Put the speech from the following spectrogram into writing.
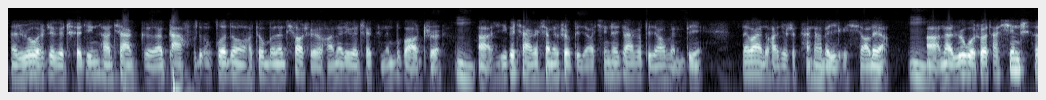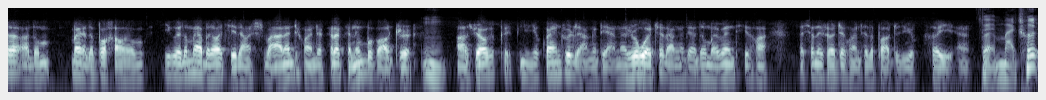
那如果这个车经常价格大幅度波动都不能跳水的话，那这个车肯定不保值。嗯，啊，一个价格相对说比较新车价格比较稳定。另外的话就是看它的一个销量。嗯，啊，那如果说它新车啊都卖的不好，一个月都卖不了几辆是吧？那这款车它肯定不保值。嗯，啊，主要你就关注这两个点。那如果这两个点都没问题的话，那相对说这款车的保值就可以。嗯，对，买车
